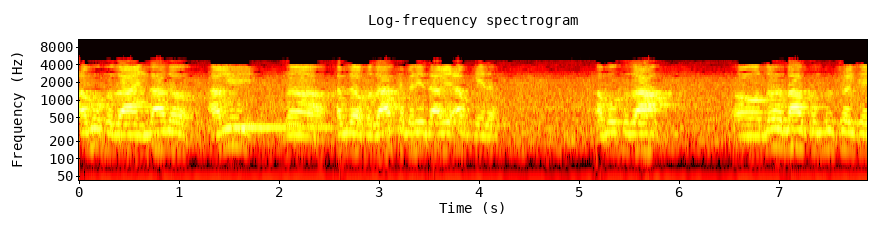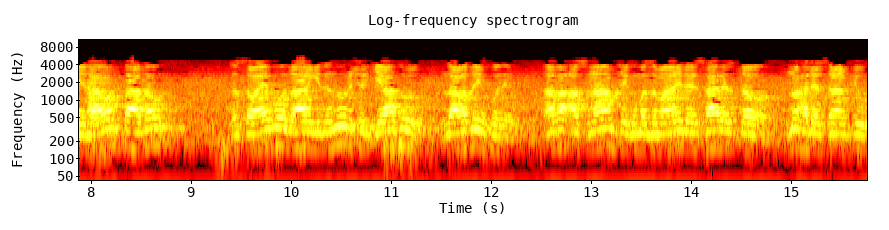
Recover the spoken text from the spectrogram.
ابو خدا انداد اگی قبل خدا کے میری داغی اب کے ابو خدا دو لا کمپیوٹر کے علاوہ تا دو تو سوائے وہ دار کی نور شرکیات لاغت ہی کو دے اگر اسلام سے کہ زمانے دے سارے تو نوح علیہ السلام کیوں؟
